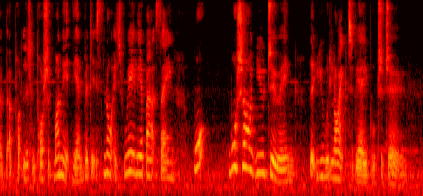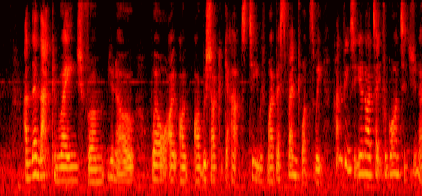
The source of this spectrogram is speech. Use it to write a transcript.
a, a little posh of money at the end, but it's not. It's really about saying what what aren't you doing that you would like to be able to do, and then that can range from you know well, I, I, I wish I could get out to tea with my best friend once a week. Kind of things that you and I take for granted, you know.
